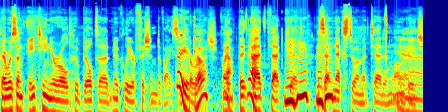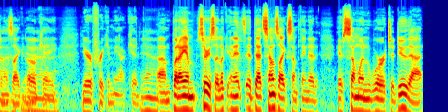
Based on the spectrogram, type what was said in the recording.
There was an 18 year old who built a nuclear fission device There in the you go. garage right Yeah, yeah. that that kid Mhm, i sat next to him at ted in long beach and i was like yeah. okay you're freaking me out kid Yeah. um, but i am seriously looking and it's, it, that sounds like something that if someone were to do that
